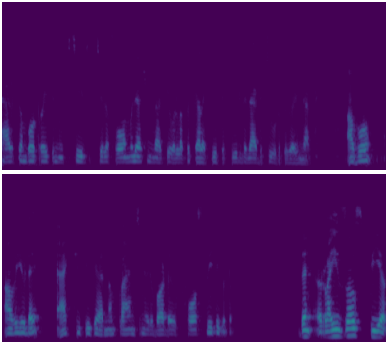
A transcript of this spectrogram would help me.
ടാൽക്കം പൗഡറായിട്ട് മിക്സ് ചെയ്ത് ചില ഫോർമുലേഷൻ ഉണ്ടാക്കി വെള്ളത്തിൽ കലക്കിയിട്ട് ഫീൽഡിൽ അടിച്ചു കൊടുത്തു കഴിഞ്ഞാൽ അപ്പോൾ അവയുടെ ആക്ടിവിറ്റി കാരണം പ്ലാന്റ്സിന് ഒരുപാട് ഫോസ്ഫേറ്റ് കിട്ടും. ദെൻ റൈസോസ്ഫിയർ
